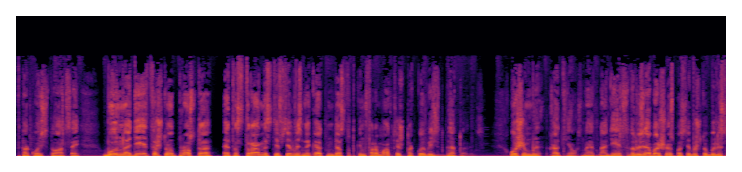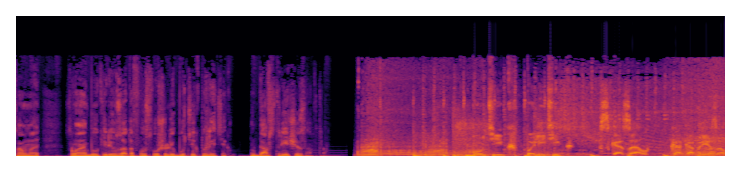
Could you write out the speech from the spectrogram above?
в такой ситуации. Будем надеяться, что просто это странности все возникают, недостаток информации, что такой визит готовится. Очень бы хотелось на это надеяться. Друзья, большое спасибо, что были со мной. С вами был Кирилл Задов, вы слушали «Бутик Политик». До встречи завтра. «Бутик Политик». Сказал, как обрезал.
